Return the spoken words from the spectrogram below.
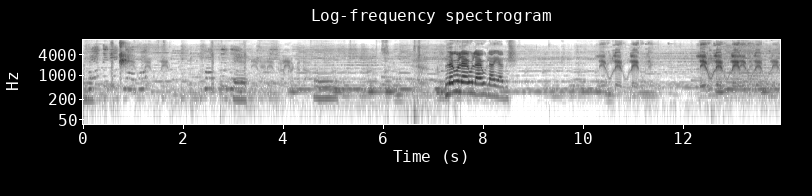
Tane. Ve. Lego gelmiş. Leru, leru, leru, leru. Leru, leru, leru, leru, leru.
